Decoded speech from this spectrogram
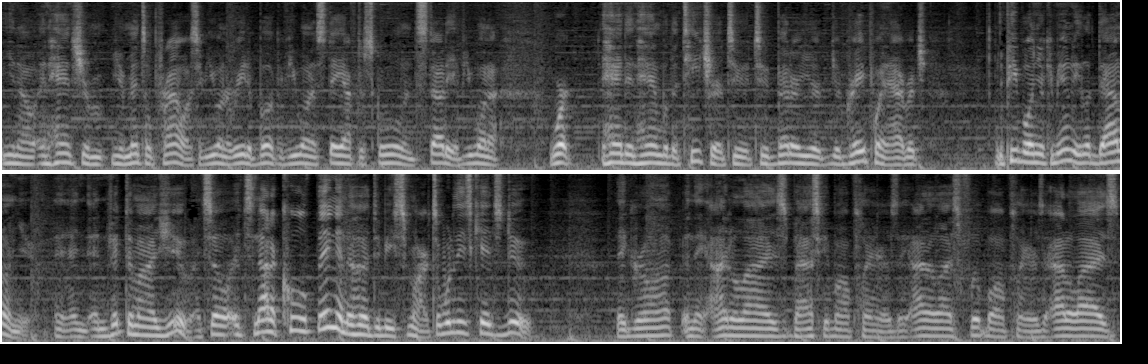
you know enhance your your mental prowess if you want to read a book if you want to stay after school and study if you want to work hand in hand with a teacher to to better your your grade point average the people in your community look down on you and, and, victimize you. And so it's not a cool thing in the hood to be smart. So what do these kids do? They grow up and they idolize basketball players. They idolize football players. They idolize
